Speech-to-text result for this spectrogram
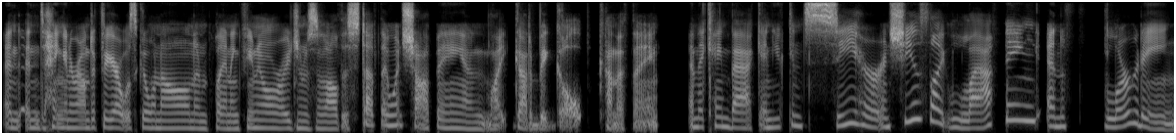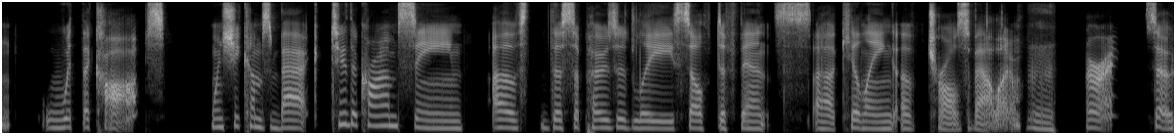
and, and hanging around to figure out what's going on and planning funeral arrangements and all this stuff, they went shopping and like got a big gulp kind of thing. And they came back and you can see her and she is like laughing and flirting with the cops when she comes back to the crime scene of the supposedly self defense uh, killing of Charles Vallow. Mm. All right. So,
